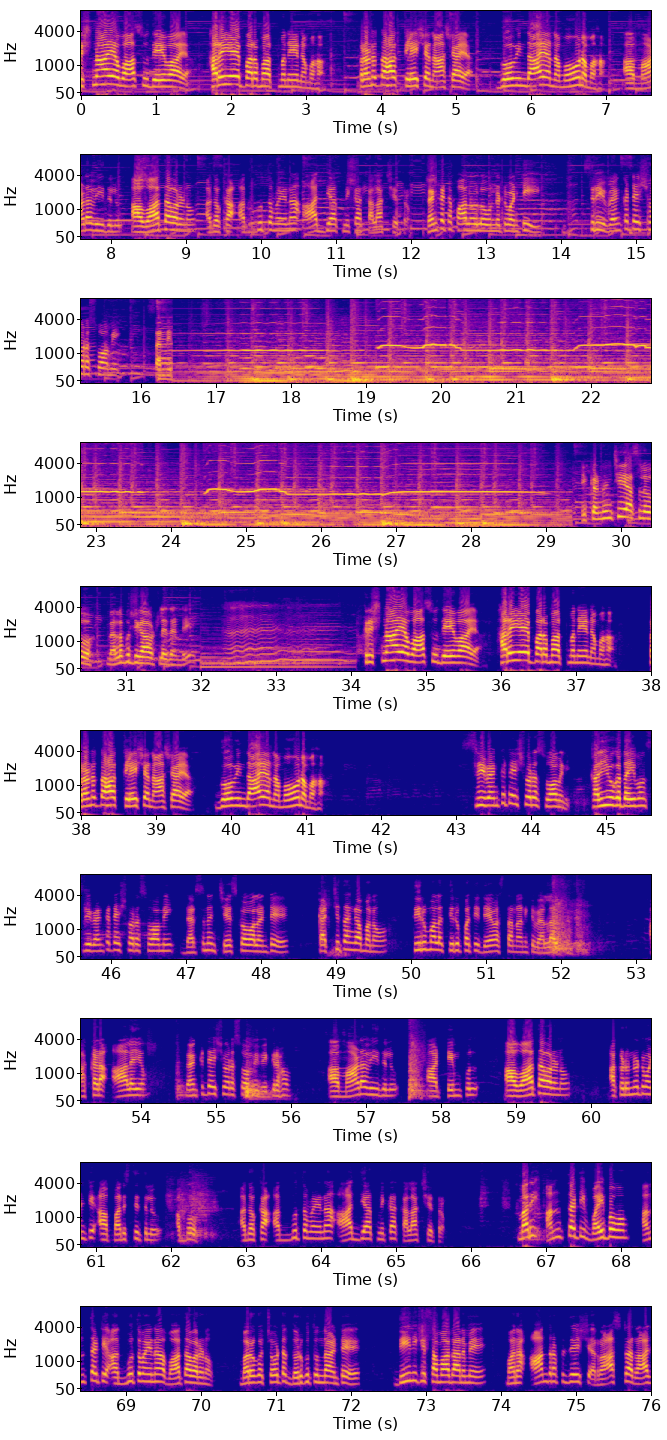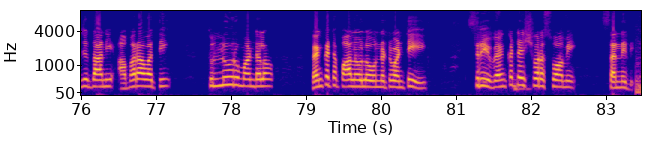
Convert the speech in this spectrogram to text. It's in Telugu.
కృష్ణాయ వాసుదేవాయ. హరయే పరమాత్మనే నమ. ప్రణత క్లేశ నాశాయ గోవిందాయ నమో నమ. ఆ మాడవీధులు ఆ వాతావరణం అదొక అద్భుతమైన ఆధ్యాత్మిక కళాక్షేత్రం. వెంకటపాలెంలో ఉన్నటువంటి శ్రీ వెంకటేశ్వర స్వామి సన్నిధి ఇక్కడ నుంచి అసలు వెళ్ళబుద్ధి కావట్లేదండి. కృష్ణాయ వాసుదేవాయ హరయే పరమాత్మనే నమ. ప్రణత క్లేశ నాశాయ గోవిందాయ నమో నమ. శ్రీ వెంకటేశ్వర స్వామిని కలియుగ దైవం శ్రీ వెంకటేశ్వర స్వామి దర్శనం చేసుకోవాలంటే ఖచ్చితంగా మనం తిరుమల తిరుపతి దేవస్థానానికి వెళ్ళాల్సింది. అక్కడ ఆలయం వెంకటేశ్వర స్వామి విగ్రహం ఆ మాడ వీధులు ఆ టెంపుల్ ఆ వాతావరణం అక్కడ ఉన్నటువంటి ఆ పరిస్థితులు అబ్బో అదొక అద్భుతమైన ఆధ్యాత్మిక కళాక్షేత్రం. మరి అంతటి వైభవం అంతటి అద్భుతమైన వాతావరణం మరొక చోట దొరుకుతుందా అంటే దీనికి సమాధానమే మన ఆంధ్రప్రదేశ్ రాష్ట్ర రాజధాని అమరావతి తుల్లూరు మండలం వెంకటపాలెంలో ఉన్నటువంటి శ్రీ వెంకటేశ్వర స్వామి సన్నిధి.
